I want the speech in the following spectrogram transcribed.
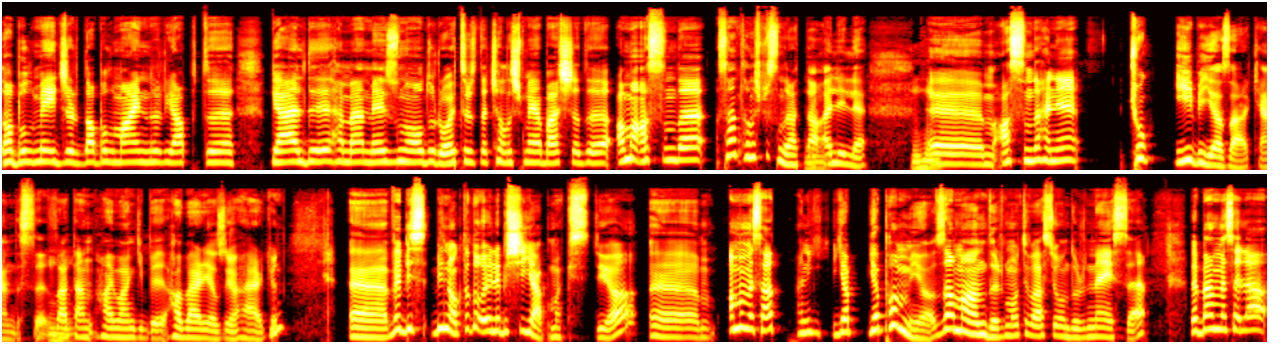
Double major, double minor yaptı. Geldi hemen mezun oldu. Reuters'da çalışmaya başladı. Ama aslında sen tanışmışsındır hatta Hı. Ali ile. Hı. Ee, aslında hani çok iyi bir yazar kendisi. hı. Zaten hayvan gibi haber yazıyor her gün. Ee, ve biz bir noktada öyle bir şey yapmak istiyor. Ee, ama mesela hani yap, yapamıyor. Zamandır, motivasyondur neyse. Ve ben mesela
